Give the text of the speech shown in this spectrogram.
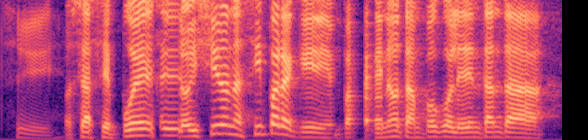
Sí. O sea, se puede, lo hicieron así para que, para que no tampoco le den tanta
